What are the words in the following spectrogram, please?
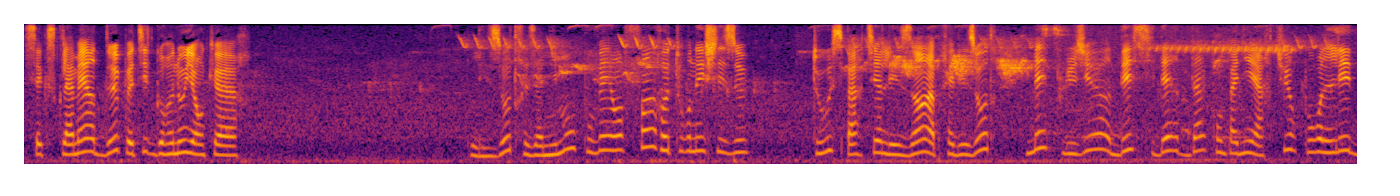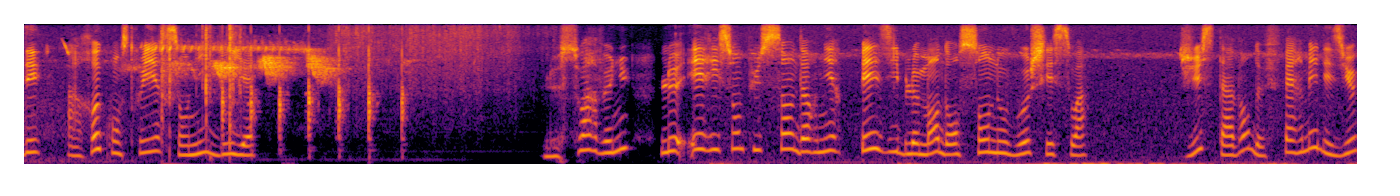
s'exclamèrent deux petites grenouilles en chœur. Les autres animaux pouvaient enfin retourner chez eux. Tous partirent les uns après les autres, mais plusieurs décidèrent d'accompagner Arthur pour l'aider à reconstruire son nid douillet. Le soir venu, le hérisson put s'endormir paisiblement dans son nouveau chez-soi. Juste avant de fermer les yeux,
